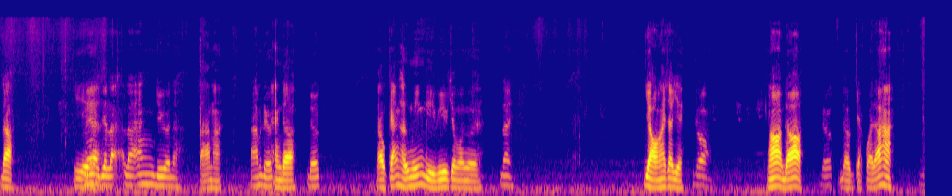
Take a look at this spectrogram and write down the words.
Vậy? Nè à? vậy là là ăn dừa nè. Tạm hả? Tạm được. Ăn được. Được. Đâu cắn thử miếng review cho mọi người. Đây. Giòn hay sao vậy? Giòn. Ngon được. Được. Được chặt ngoài đó ha Ừ.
